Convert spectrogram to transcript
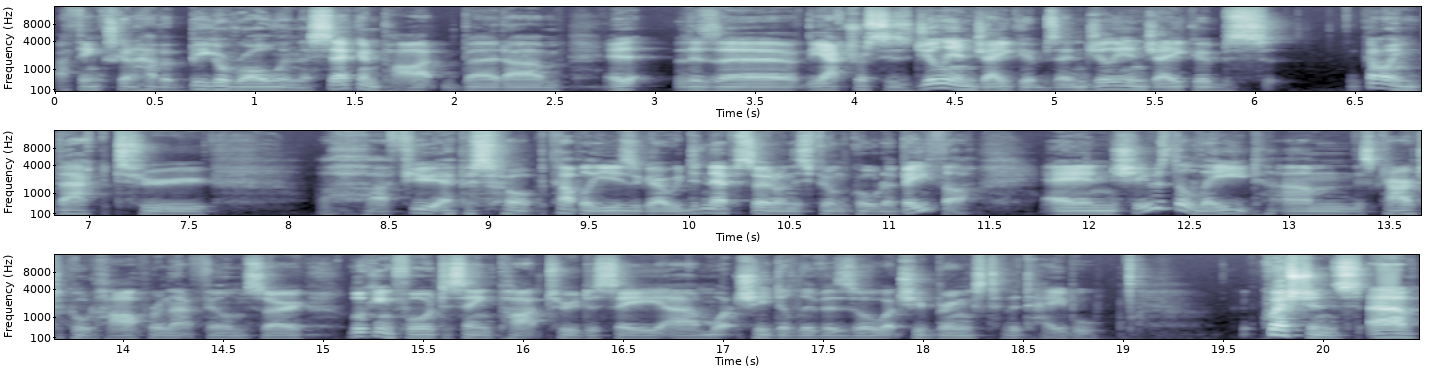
I think is going to have a bigger role in the second part. But um, it, there's a the actress is Gillian Jacobs, and Gillian Jacobs, going back to oh, a few episodes, a couple of years ago, we did an episode on this film called Ibiza, and she was the lead. Um, this character called Harper in that film. So looking forward to seeing part two to see um, what she delivers or what she brings to the table. Questions. Uh,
